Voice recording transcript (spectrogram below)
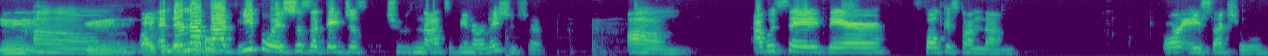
Mm, Um, mm, and they're not bad people. It's just that they just choose not to be in a relationship. Um, I would say they're focused on them or asexual.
